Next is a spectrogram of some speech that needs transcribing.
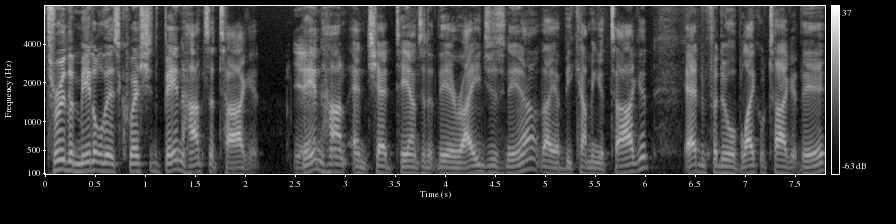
Through the middle, there's questions. Ben Hunt's a target. Yeah. Ben Hunt and Chad Townsend at their ages now, they are becoming a target. Addin Fonua-Blake will target there.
